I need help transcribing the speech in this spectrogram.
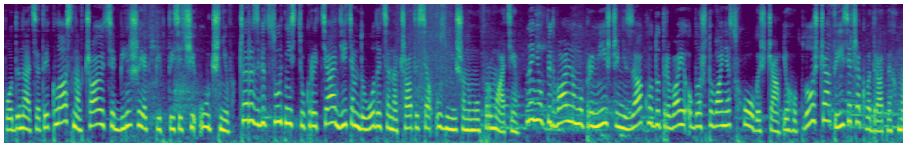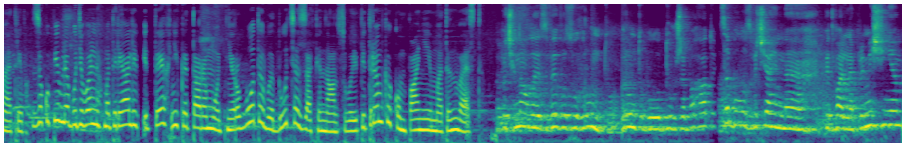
по 11 клас навчаються більше як півтисячі учнів. Через відсутність укриття дітям доводиться навчатися у змішаному форматі. Нині у підвальному приміщенні закладу триває облаштування сховища. Його площа тисяча квадратних метрів. Закупівля будівельних матеріалів і техніки та ремонтні роботи ведуться за фінансової підтримки компанії Метінвест. Починали з вивозу ґрунту. Ґрунту було дуже багато. Це було звичайне підвальне приміщення,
